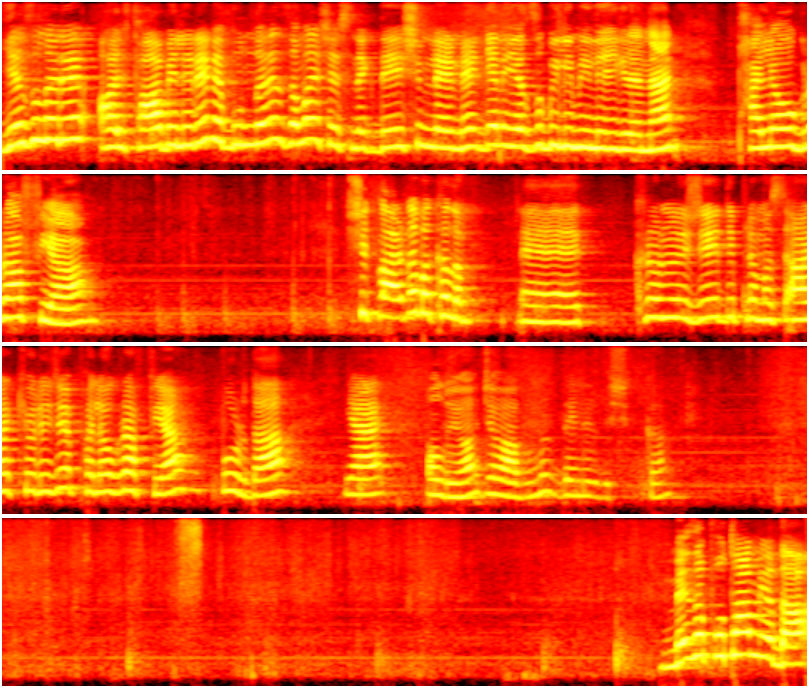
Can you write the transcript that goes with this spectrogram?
Yazıları, alfabeleri ve bunların zaman içerisindeki değişimlerini gene yazı bilimiyle ilgilenen paleografya. Şıklarda bakalım. Ee, kronoloji, diplomasi, arkeoloji, paleografya burada yer alıyor. Cevabımız Denizli şıkkı. Mezopotamya'da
